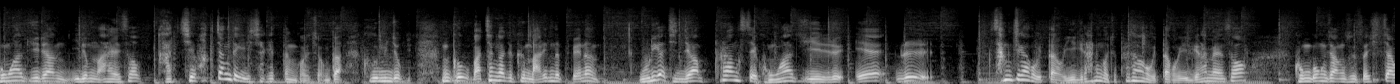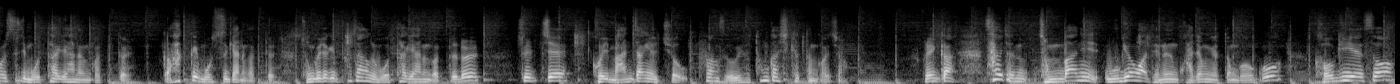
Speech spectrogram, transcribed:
공화주의라는 이름 하에서 같이 확장되기 시작했던 거죠. 그러니까 극우민족 그 마찬가지로 그 마린 르페는 우리가 진정한 프랑스의 공화주의를 상징하고 있다고 얘기를 하는 거죠. 표상하고 있다고 얘기를 하면서 공공장소에서 히잡을 쓰지 못하게 하는 것들, 그 학교에 못 쓰게 하는 것들, 종교적인 표상을 못하게 하는 것들을 실제 거의 만장일치로 프랑스 의회에서 통과시켰던 거죠. 그러니까 사회 전, 전반이 우경화되는 과정이었던 거고 거기에서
